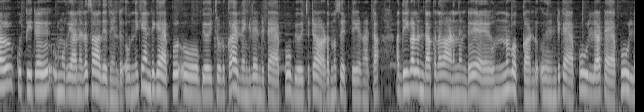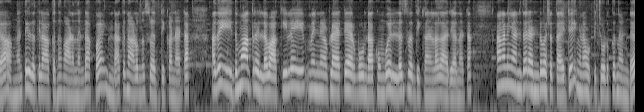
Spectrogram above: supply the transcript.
അത് കുത്തിയിട്ട് അത് മുറിയാനെല്ലാം സാധ്യതയുണ്ട്. ഒന്നിക്ക് എന്റെ ഗ്യാപ്പ് ഉപയോഗിച്ച് കൊടുക്കുക. അല്ലെങ്കിൽ എന്റെ ടാപ്പ് ഉപയോഗിച്ചിട്ട് അവിടെ നിന്ന് സെറ്റ് ചെയ്യണം കേട്ടോ. അധികം ഉണ്ടാക്കുന്ന കാണുന്നുണ്ട്. ഒന്നും വെക്കാണ്ട്. എന്റെ ഗ്യാപ്പും ഇല്ല ടാപ്പും ഇല്ല. അങ്ങനത്തെ വിധത്തിലാക്കുന്ന കാണുന്നുണ്ട്. അപ്പോൾ ഉണ്ടാക്കുന്ന ആളൊന്ന് ശ്രദ്ധിക്കണം കേട്ടോ. അത് ഇത് മാത്രമല്ല ബാക്കിയിൽ ഈ പിന്നെ ഫ്ലാറ്റ് എയർബോ ഉണ്ടാക്കുമ്പോൾ എല്ലാം ശ്രദ്ധിക്കാനുള്ള കാര്യമാണ് കേട്ടോ. അങ്ങനെ ഞാനിത് രണ്ട് വശത്തായിട്ട് ഇങ്ങനെ ഒട്ടിച്ചു കൊടുക്കുന്നുണ്ട്.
